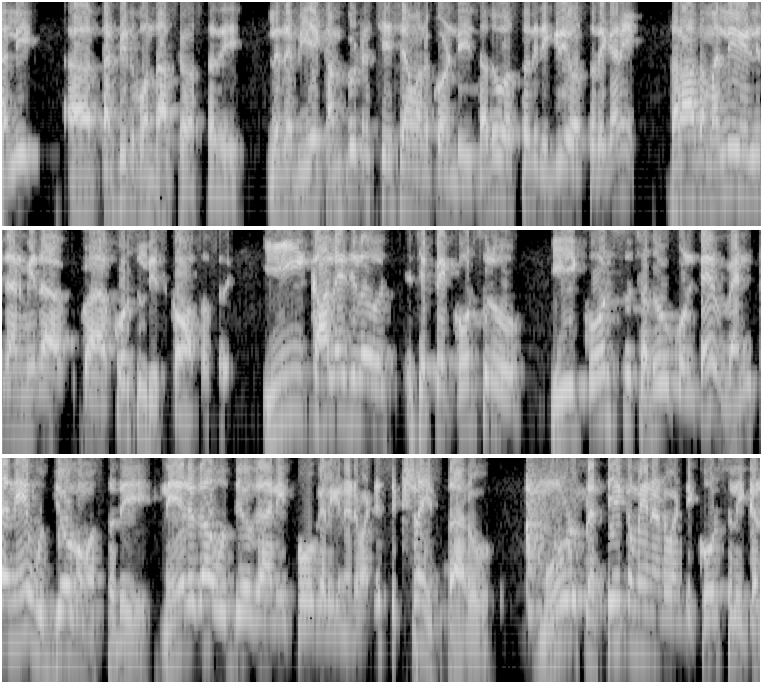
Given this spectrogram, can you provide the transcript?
మళ్ళీ తర్ఫీదు పొందాల్సి వస్తుంది. లేదా బిఏ కంప్యూటర్ చేసామనుకోండి చదువు వస్తుంది డిగ్రీ వస్తుంది కానీ తర్వాత మళ్ళీ వెళ్ళి దాని మీద కోర్సులు తీసుకోవాల్సి వస్తుంది. ఈ కాలేజీలో చెప్పే కోర్సులు ఈ కోర్సు చదువుకుంటే వెంటనే ఉద్యోగం వస్తది. నేరుగా ఉద్యోగానికి పోగలిగినటువంటి శిక్షణ ఇస్తారు. మూడు ప్రత్యేకమైనటువంటి కోర్సులు ఇక్కడ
